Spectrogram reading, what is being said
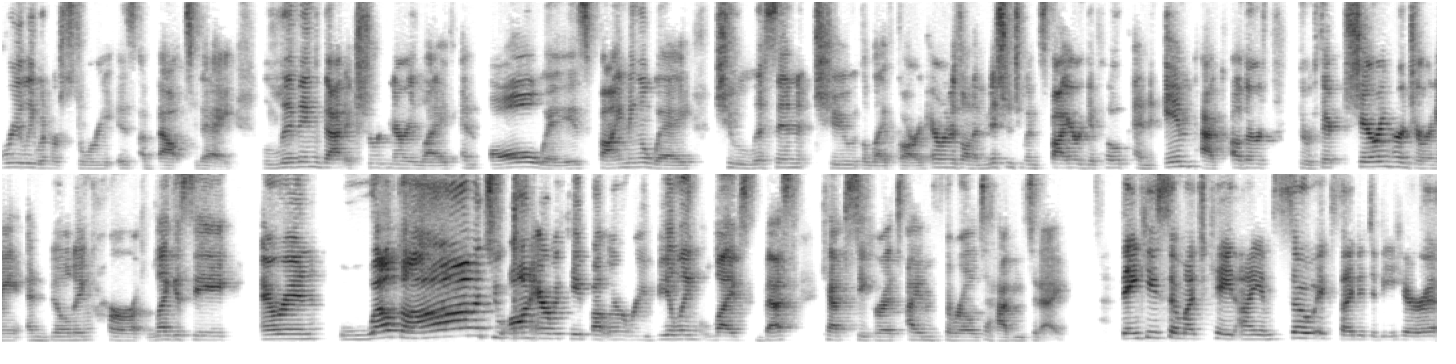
really what her story is about today living that extraordinary life and always finding a way to listen to the lifeguard. Erin is on a mission to inspire, give hope, and impact others through th- sharing her journey and building her legacy. Erin, welcome to On Air with Kate Butler, revealing life's best kept secrets. I am thrilled to have you today. Thank you so much, Kate. I am so excited to be here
